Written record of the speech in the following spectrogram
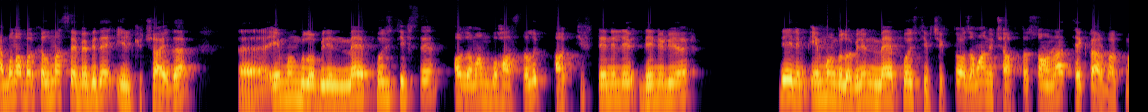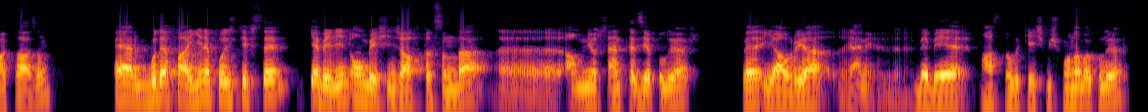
Yani buna bakılma sebebi de ilk 3 ayda e, immunglobulin M pozitifse o zaman bu hastalık aktif denili- deniliyor. Diyelim immunglobulin M pozitif çıktı. O zaman 3 hafta sonra tekrar bakmak lazım. Eğer bu defa yine pozitifse gebeliğin 15. haftasında e, amniyosentez yapılıyor ve yavruya yani e, bebeğe hastalık geçmiş mi ona bakılıyor.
